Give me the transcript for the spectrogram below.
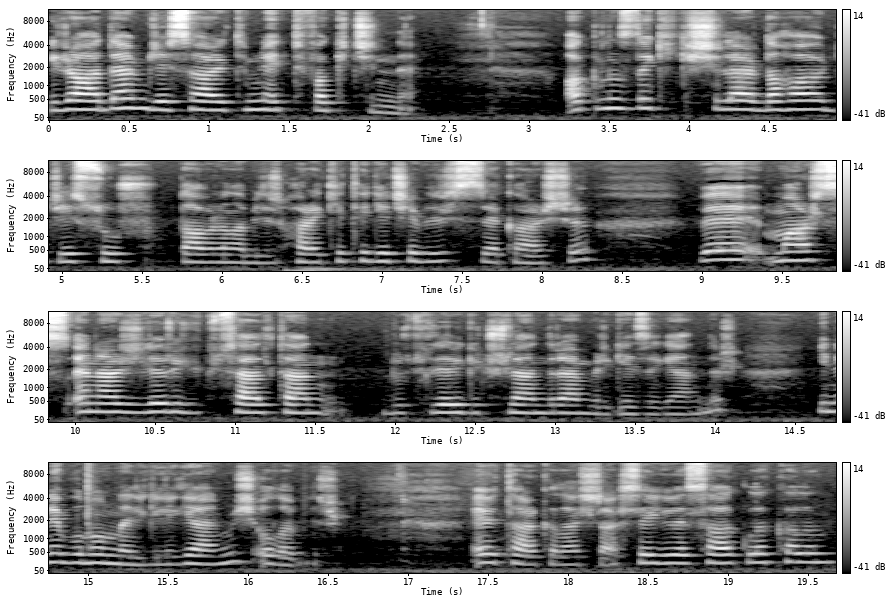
iradem cesaretimle ittifak içinde. Aklınızdaki kişiler daha cesur davranabilir, harekete geçebilir size karşı ve Mars enerjileri yükselten, dürtüleri güçlendiren bir gezegendir. Yine bununla ilgili gelmiş olabilir. Evet arkadaşlar, sevgi ve sağlıkla kalın.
